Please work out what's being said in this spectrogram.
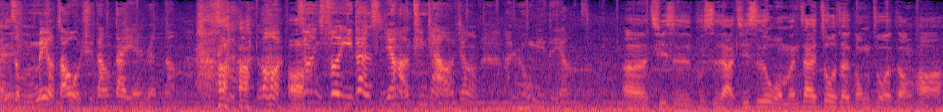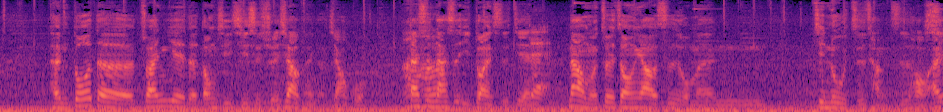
你怎么没有找我去当代言人呢？是 哦，所以说一段时间好像听起来好像很容易的样子。呃，其实不是啊，其实我们在做这工作中哈，很多的专业的东西，其实学校可能有教过，但是那是一段时间。对。那我们最重要是我们进入职场之后，哎，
